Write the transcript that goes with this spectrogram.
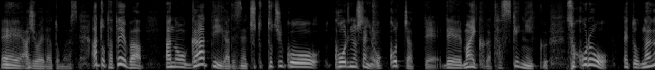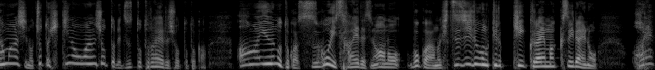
えー、味わいだと思います。あと例えばあのガーティーがですねちょっと途中こう氷の下に落っこっちゃってでマイクが助けに行く。そこを、えっと、長回しのちょっと引きのワンショットでずっと捉えるショットとか。ああいうのとかすごいさえですね。あの僕はあの羊のクライマックス以来のあれ？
